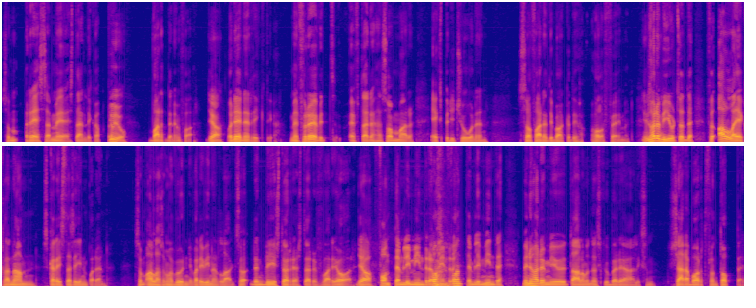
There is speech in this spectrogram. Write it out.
som reser med Stanley Cupen vart den än far. Ja. Och det är den riktiga. Men för övrigt, efter den här sommarexpeditionen, så far den tillbaka till Hall of Fame. Nu har de det. gjort så att det, för alla jäkla namn ska ristas in på den. Som alla som har vunnit, varje vinnande lag. Så den blir ju större och större för varje år. ja, fonten blir mindre och mindre. Fonten blir mindre. Men nu har de ju talat om att de skulle börja liksom skära bort från toppen.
